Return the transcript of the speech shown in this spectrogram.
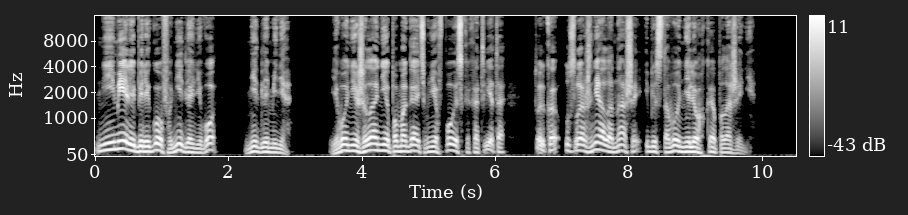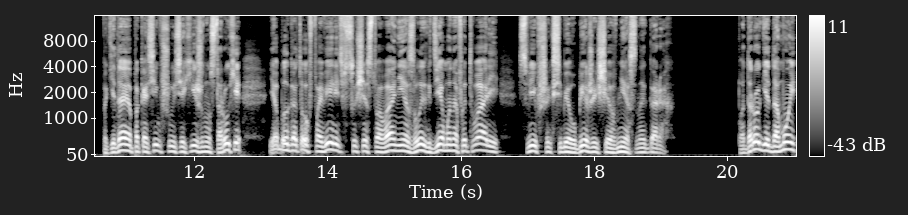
не имели берегов ни для него, ни для меня. Его нежелание помогать мне в поисках ответа только усложняло наше и без того нелегкое положение. Покидая покосившуюся хижину старухи, я был готов поверить в существование злых демонов и тварей, свивших себе убежище в местных горах. По дороге домой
